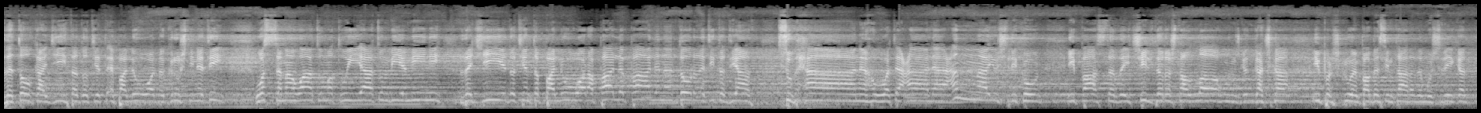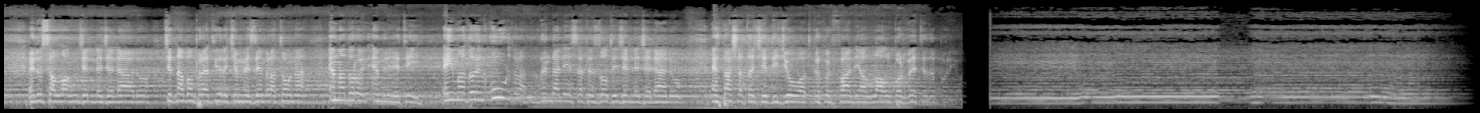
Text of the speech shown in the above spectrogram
Dhe toka e gjitha do të jetë e paluar në grushtin e tij, was-samawatu matwiyatun bi yaminih, dhe qiejt do të jenë të paluara palë-palë në dorën e tij të djathtë, subhanahu wa ta'ala amma yushrikun, i pastër dhe i çiltër është Allahu nga çka i përshkruajnë pabesimtarët dhe mushrikët, e lus Allahun xhelle xhelalu, Që të na bën prej atyre që me zemrat tona e madhërojnë emrin e Tij, e i madhërojnë urdhrat dhe ndalesat e Zotit xhelle xhelalu. E thash atë që dëgjuat, kërkoj falje Allahut për vete dhe për ju.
